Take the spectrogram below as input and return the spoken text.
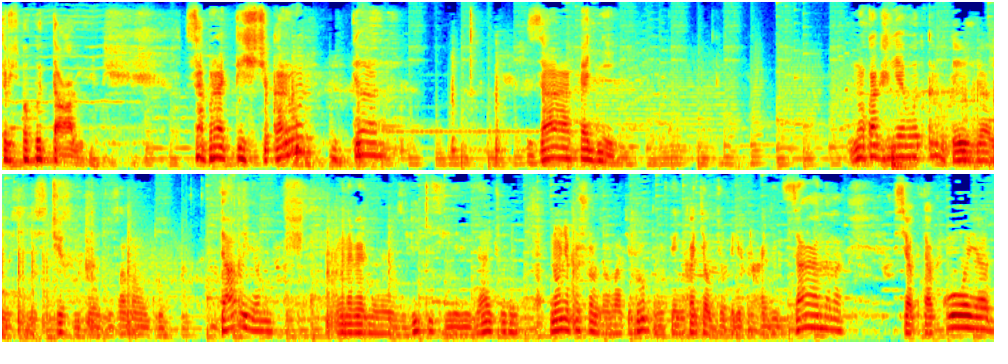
То есть попытаюсь. Собрать тысяча корон. Да. За пять дней. Но как же я его открыл? Да я, если честно, то взломал тут. Да, вы, вы, наверное, злитесь, или не знаю, что там. Но мне пришлось взломать игру, потому что я не хотел все перепроходить заново. Всяк такое.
